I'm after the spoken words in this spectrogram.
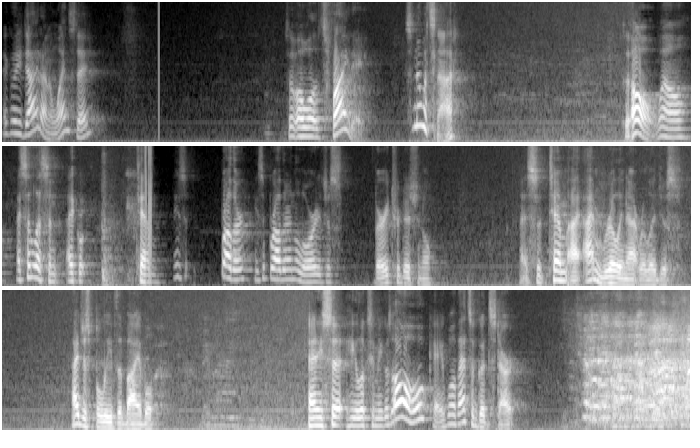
I go, He died on a Wednesday. So, oh, well, it's Friday. I said, No, it's not. Said, oh, well, I said, Listen, I go, Tim, he's a brother. He's a brother in the Lord. He's just very traditional. I said, Tim, I, I'm really not religious. I just believe the Bible. And he said, he looks at me and goes, Oh, okay, well, that's a good start.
